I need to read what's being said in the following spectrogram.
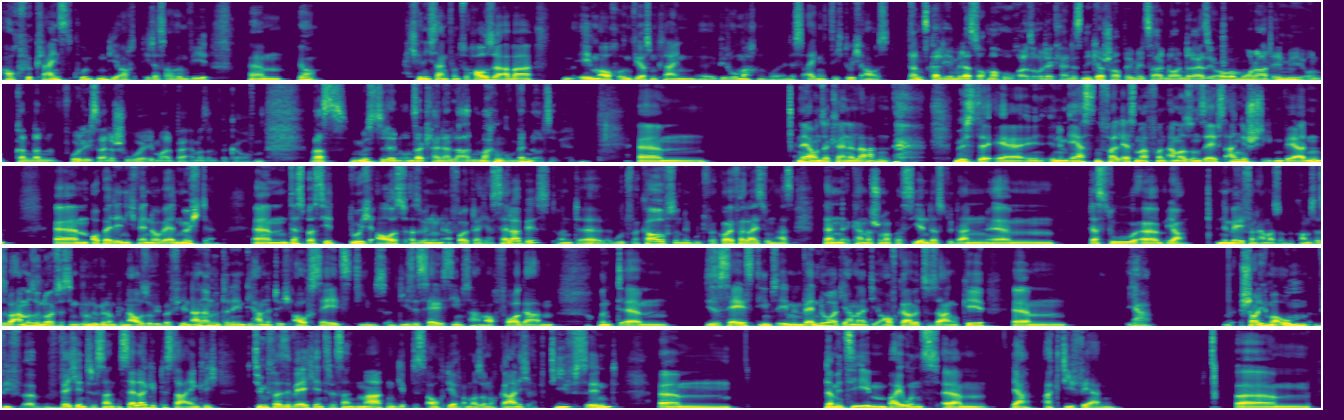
auch für Kleinstkunden, die auch, die das auch irgendwie, ähm, ja, ich will nicht sagen von zu Hause, aber eben auch irgendwie aus einem kleinen äh, Büro machen wollen. Das eignet sich durchaus. Dann skalieren wir das doch mal hoch. Also der kleine Sneaker-Shop irgendwie zahlt 39 Euro im Monat irgendwie mhm. und kann dann fröhlich seine Schuhe eben halt bei Amazon verkaufen. Was müsste denn unser kleiner Laden machen, um Vendor zu werden? Ähm, naja, unser kleiner Laden müsste er in, in dem ersten Fall erstmal von Amazon selbst angeschrieben werden, ähm, ob er denn nicht Vendor werden möchte. Ähm, das passiert durchaus, also wenn du ein erfolgreicher Seller bist und äh, gut verkaufst und eine gute Verkäuferleistung hast, dann kann das schon mal passieren, dass du dann, ähm, dass du äh, ja eine Mail von Amazon bekommst. Also bei Amazon läuft das im Grunde genommen genauso wie bei vielen anderen Unternehmen. Die haben natürlich auch Sales-Teams und diese Sales-Teams haben auch Vorgaben. Und ähm, diese Sales-Teams eben im Vendor, die haben halt die Aufgabe zu sagen, okay, ähm, ja, schau dich mal um, wie, welche interessanten Seller gibt es da eigentlich, beziehungsweise welche interessanten Marken gibt es auch, die auf Amazon noch gar nicht aktiv sind, ähm, damit sie eben bei uns ähm, ja aktiv werden. Ähm,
